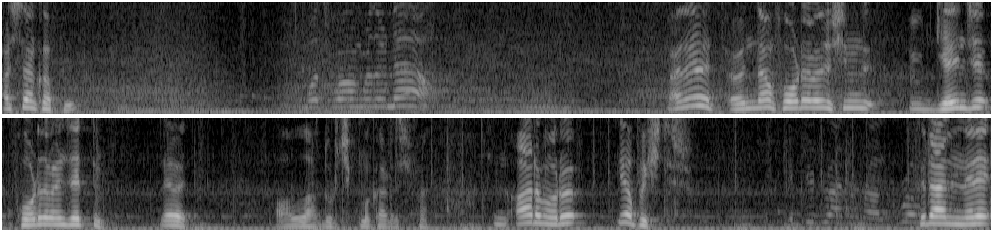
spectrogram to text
Aç lan kapıyı. Ben evet önden Ford'a böyle şimdi gence Ford'a benzettim. Evet. Allah dur çıkma kardeşim. Şimdi armoru yapıştır. Frenlere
